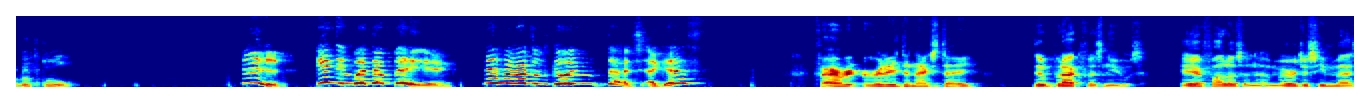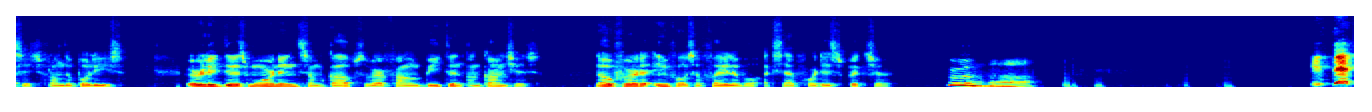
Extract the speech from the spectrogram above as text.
let's go. Hmm, eating without paying. Never heard of going Dutch, I guess. very early the next day, the breakfast news. Here follows an emergency message from the police. Early this morning, some cops were found beaten unconscious. No further info is available except for this picture. Is that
